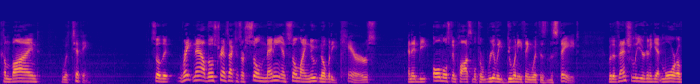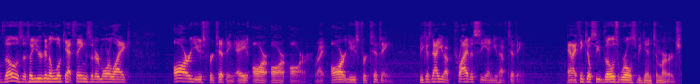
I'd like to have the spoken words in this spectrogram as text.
combined with tipping. So that right now those transactions are so many and so minute nobody cares and it'd be almost impossible to really do anything with as the state. But eventually you're going to get more of those. So you're going to look at things that are more like ARRR used for tipping, A R R R, right? ARRR used for tipping. Because now you have privacy and you have tipping. And I think you'll see those worlds begin to merge.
